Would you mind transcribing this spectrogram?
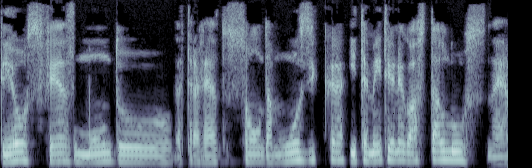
Deus fez o mundo através do som da música e também tem o negócio da luz, né?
